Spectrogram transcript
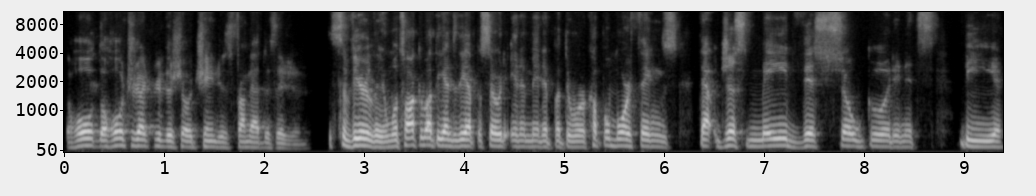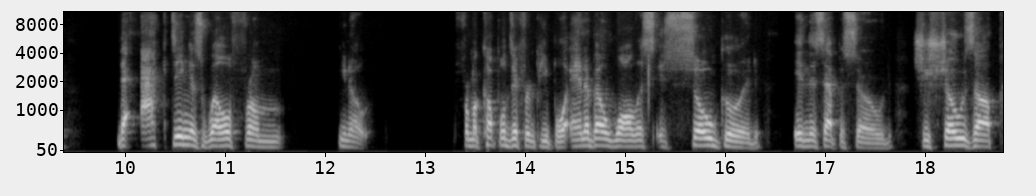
The whole the whole trajectory of the show changes from that decision severely. And we'll talk about the end of the episode in a minute, but there were a couple more things that just made this so good. And it's the the acting as well from, you know, from a couple different people. Annabelle Wallis is so good in this episode. She shows up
